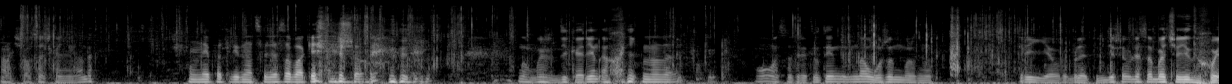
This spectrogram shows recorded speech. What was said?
А, щелсочка не надо? Не потрібно, це для собаки, якщо що. Ну, мы же дикари, нахуй. Ну да. О, смотри, тут и на ужин можно. 3 евро, блядь, тут дешевле собачью еду хуй.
